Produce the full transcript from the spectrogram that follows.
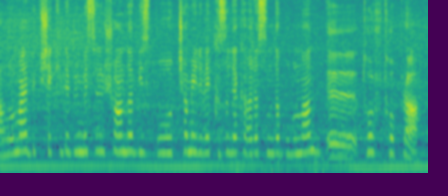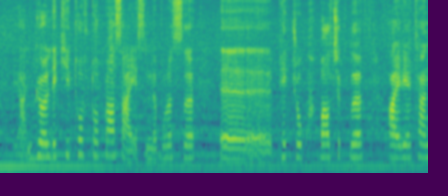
anormal bir şekilde büyümesi şu anda biz bu Çameli ve Kızılyaka arasında bulunan e, torf toprağı yani göldeki torf toprağı sayesinde burası e, pek çok balçıklı ayrıyeten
